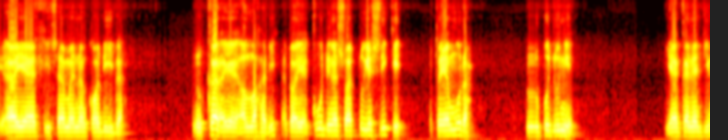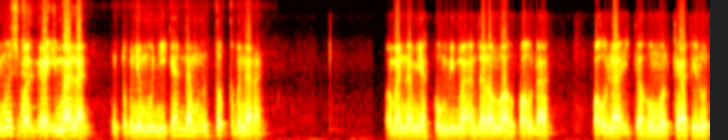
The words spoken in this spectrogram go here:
ayat isamanang qadilah. Menukar ayat Allah tadi atau ayatku dengan sesuatu yang sedikit atau yang murah rupa dunia yang akan kalian terima sebagai imbalan untuk menyembunyikan dan menutup kebenaran. Waman nam yahkum bima anzalallahu fa'ula fa'ulaika humul kafirun.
